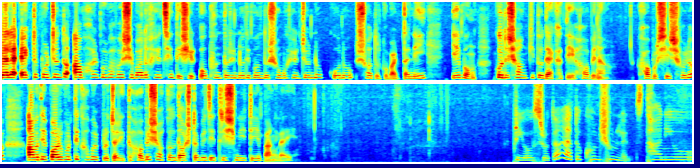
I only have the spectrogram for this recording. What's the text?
বেলা একটা পর্যন্ত আবহাওয়ার পূর্বাভাসে বলা হয়েছে, দেশের অভ্যন্তরীণ নদীবন্দর সমূহের জন্য কোনো সতর্কবার্তা নেই এবং কোনো শঙ্কিত দেখাতে হবে না। খবর শেষ হলো। আমাদের পরবর্তী খবর প্রচারিত হবে সকাল দশটা বেজে ত্রিশ মিনিটে বাংলায়। প্রিয় শ্রোতা, এতক্ষণ শুনলেন স্থানীয়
